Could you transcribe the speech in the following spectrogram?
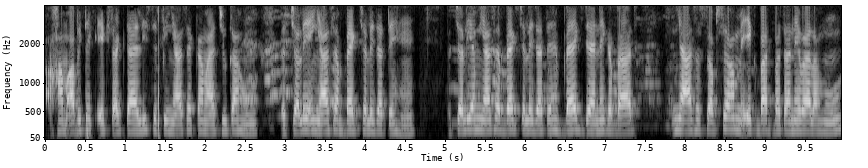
हम अभी तक एक सौ इकतालीस रुपये यहाँ से कमा चुका हूँ। तो चलिए यहाँ से हम बैग चले जाते हैं। तो चलिए हम यहाँ से बैग चले जाते हैं। बैग जाने के बाद यहाँ से सबसे हम एक बात बताने वाला हूँ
